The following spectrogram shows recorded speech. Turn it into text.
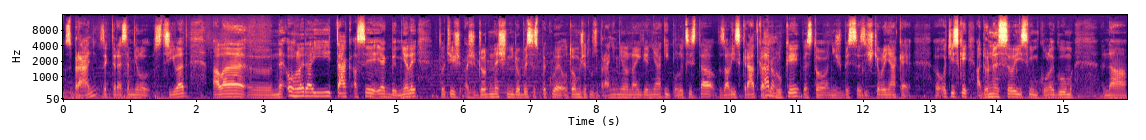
zbraň, ze které se mělo střílet, ale e, neohledají tak asi, jak by měli. Totiž až do dnešní doby se spekuluje o tom, že tu zbraň měl najít jen nějaký policista, vzal ji zkrátka ano. do ruky, bez toho, aniž by se zjišťovaly nějaké e, otisky a donesl ji svým kolegům na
